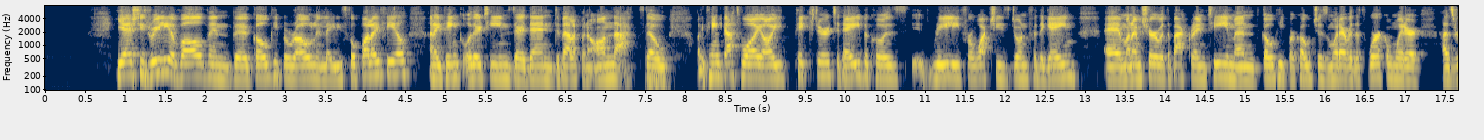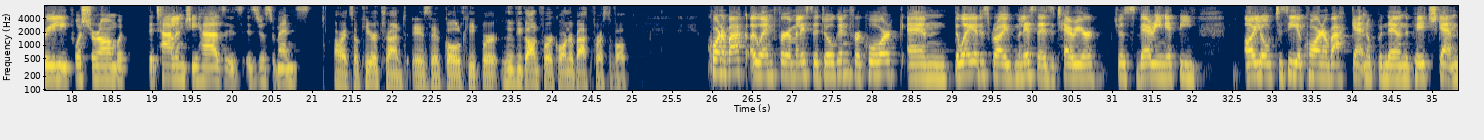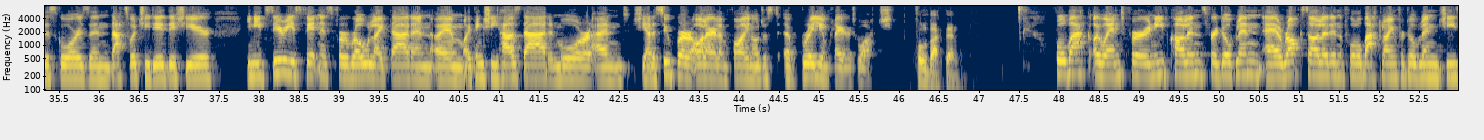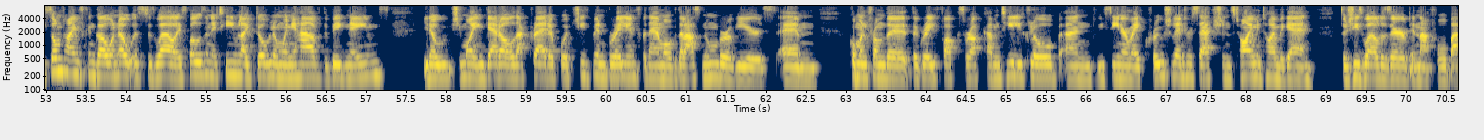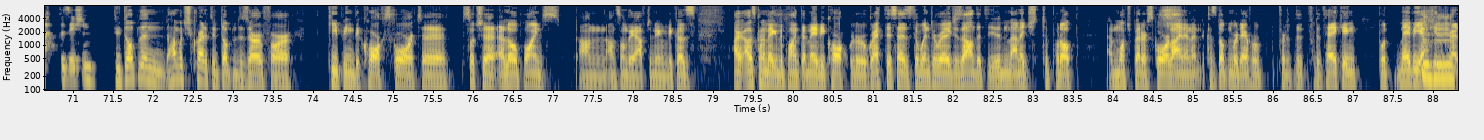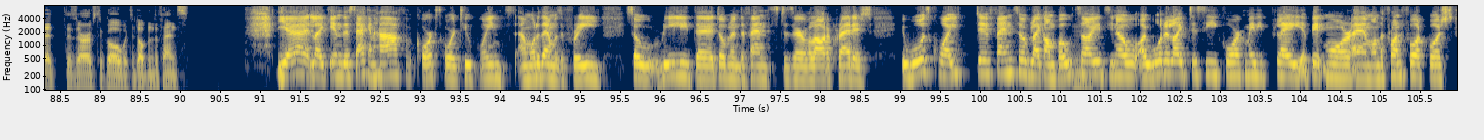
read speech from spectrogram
Yeah, she's really evolving the goalkeeper role in ladies football, I feel. And I think other teams are then developing on that. So mm. I think that's why I picked her today because really for what she's done for the game. Um, and I'm sure with the background team and goalkeeper coaches and whatever that's working with her has really pushed her on. But the talent she has is, is just immense. All right, so Ciara Trant is the goalkeeper. Who have you gone for a cornerback, first of all? Cornerback, I went for Melissa Duggan for Cork. And um, the way I describe Melissa is a terrier, just very nippy. I love to see a cornerback getting up and down the pitch, getting the scores, and that's what she did this year. You need serious fitness for a role like that, and um, I think she has that and more. And she had a super All Ireland final, just a brilliant player to watch. Fullback then. Fullback, I went for Niamh Collins for Dublin, uh, rock solid in the full back line for Dublin. She sometimes can go unnoticed as well. I suppose in a team like Dublin, when you have the big names, you know, she mightn't get all that credit, but she's been brilliant for them over the last number of years. Um, coming from the the great Foxrock Cabinteely club, and we've seen her make crucial interceptions time and time again. So she's well deserved in that full back position. Do Dublin? How much credit did Dublin deserve for keeping the Cork score to such a, a low point on, on Sunday afternoon because I, I was kind of making the point that maybe Cork will regret this as the winter rages on that they didn't manage to put up a much better scoreline and because Dublin were there for, for, the, for the taking. But maybe actually mm-hmm. the credit deserves to go with the Dublin defence. Yeah, like in the second half, Cork scored two points, and one of them was a free. So really, the Dublin defence deserve a lot of credit. It was quite defensive, like on both mm. sides. You know, I would have liked to see Cork maybe play a bit more um, on the front foot, but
